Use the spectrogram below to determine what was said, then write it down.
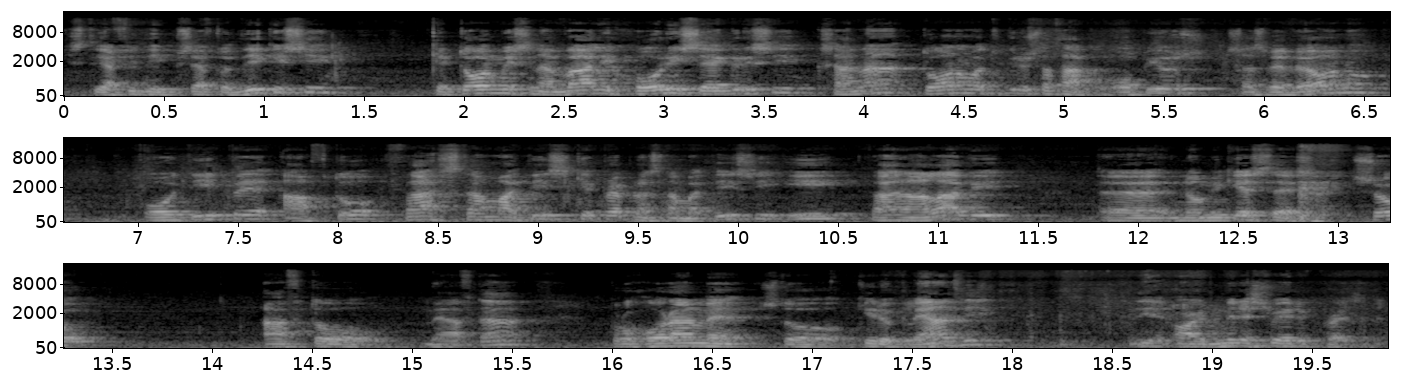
στη αυτή την ψευτοδιοίκηση και τόλμησε να βάλει χωρίς έγκριση ξανά το όνομα του κύριου Σταθάκου, ο οποίος σας βεβαιώνω ότι είπε αυτό θα σταματήσει και πρέπει να σταματήσει ή θα αναλάβει ε, νομικές θέσεις. So, αυτό με αυτά. Προχωράμε στο κύριο Κλεάνθη, our administrative president.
